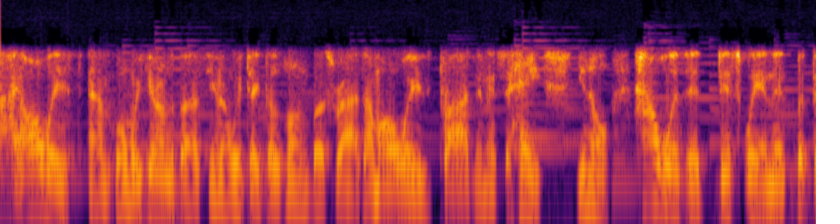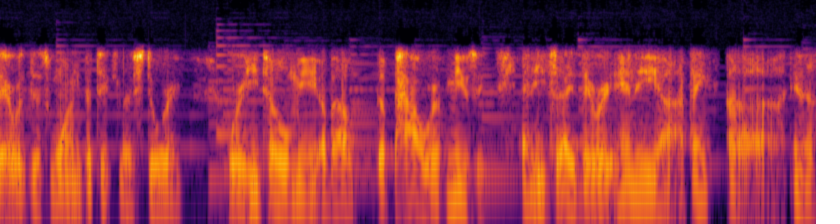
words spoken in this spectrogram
I always, um, when we get on the bus, you know, we take those long bus rides. I'm always prodding him and say, "Hey, you know, how was it this way and that?" But there was this one particular story where he told me about the power of music, and he said they were in a, uh, I think, uh, in a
